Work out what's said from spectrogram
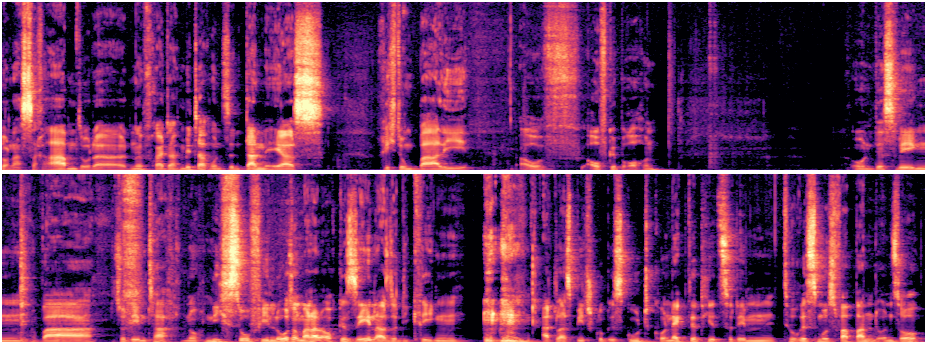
Donnerstagabend oder ne, Freitagmittag und sind dann erst Richtung Bali auf, aufgebrochen. Und deswegen war zu dem Tag noch nicht so viel los. Und man hat auch gesehen, also die kriegen, Atlas Beach Club ist gut connected hier zu dem Tourismusverband und so.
